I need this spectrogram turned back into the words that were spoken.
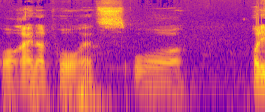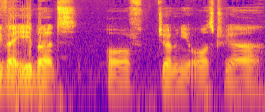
or Reinhard Pohorec or Oliver Ebert of Germany, Austria,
